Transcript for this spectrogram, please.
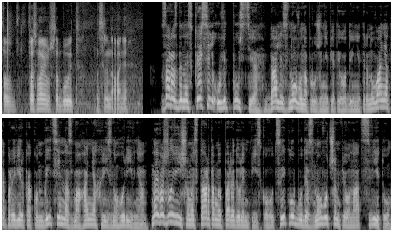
по- посмотрим, что будет на соревнованиях. Зараз Денис Кесіль у відпустці. Далі знову напружені п'ятигодинні тренування та перевірка кондицій на змаганнях різного рівня. Найважливішими стартами передолімпійського циклу буде знову чемпіонат світу.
